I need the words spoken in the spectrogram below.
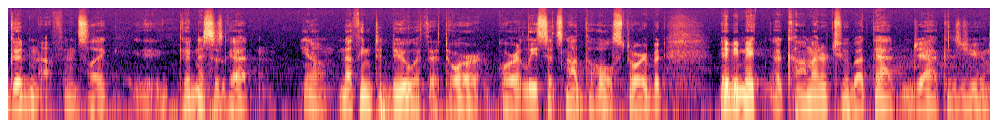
good enough, and it's like goodness has got, you know, nothing to do with it, or or at least it's not the whole story. But maybe make a comment or two about that, Jack, as you,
